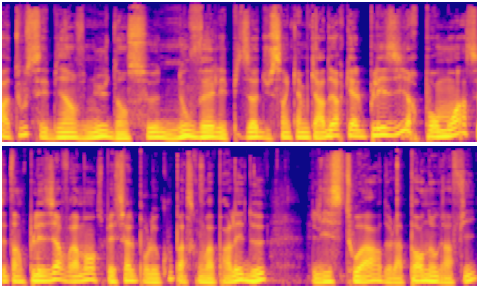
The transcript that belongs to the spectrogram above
à tous et bienvenue dans ce nouvel épisode du cinquième quart d'heure. Quel plaisir pour moi, c'est un plaisir vraiment spécial pour le coup parce qu'on va parler de l'histoire de la pornographie.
